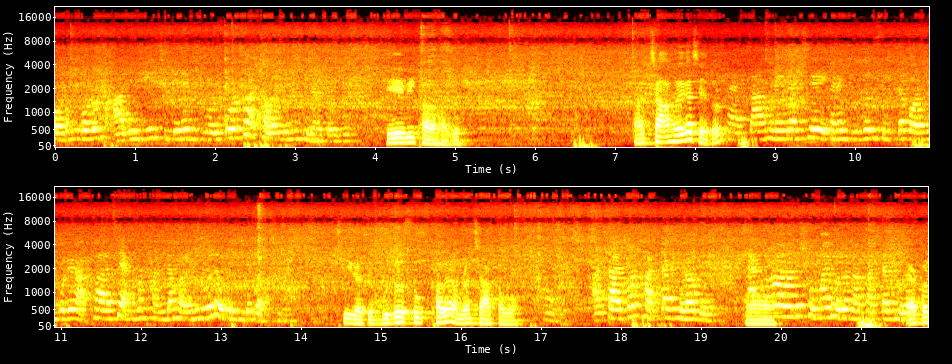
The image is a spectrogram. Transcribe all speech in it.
গরম গরম আলু দিয়ে চিকেনের ঝোল করব আর সবাই মিলে ডিনার করব। হেভি খাওয়া হবে। আর চা হয়ে গেছে তোর? হ্যাঁ চা হয়ে গেছে। এখানে স্যুপটা গরম করে রাখা আছে। এখনও ঠান্ডা হয়নি বলে ওটা দিতে পারছি না। ঠিক আছে বুঝো স্যুপ খাবে আমরা চা খাব। হ্যাঁ, আর তারপর খাটটা ঘোরাবো। হ্যাঁ। এখনও আমাদের সময় হলো না খাটটা ঘোরাবো এখন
